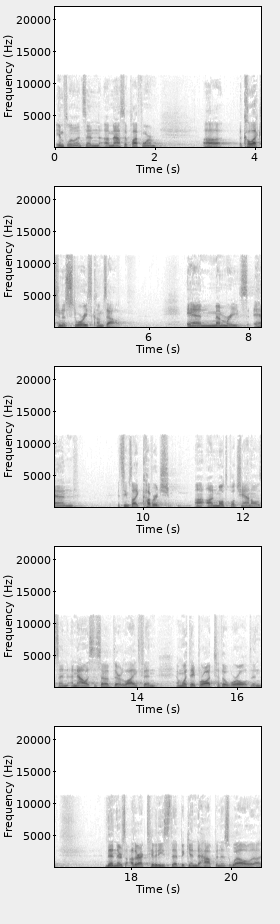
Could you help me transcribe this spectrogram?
influence and a massive platform. Uh, a collection of stories comes out and memories, and it seems like coverage uh, on multiple channels and analysis of their life and, and what they brought to the world. And then there's other activities that begin to happen as well, uh,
